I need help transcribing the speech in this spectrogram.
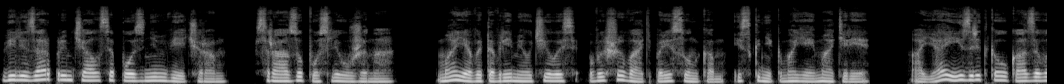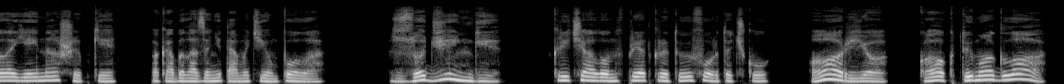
Велизар примчался поздним вечером, сразу после ужина. Майя в это время училась вышивать по рисункам из книг моей матери, а я изредка указывала ей на ошибки, пока была занята мытьем пола. «За деньги!» — кричал он в приоткрытую форточку. «Арья, как ты могла?»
